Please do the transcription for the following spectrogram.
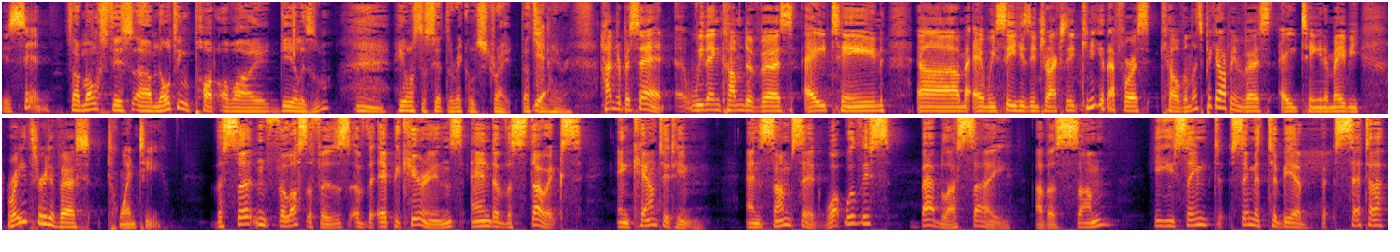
is sin. So amongst this uh, melting pot of idealism, he wants to set the record straight. That's what I'm hearing. hundred percent. We then come to verse eighteen, um, and we see his interaction. Can you get that for us, Kelvin? Let's pick it up in verse eighteen and maybe read through to verse twenty. The certain philosophers of the Epicureans and of the Stoics encountered him, and some said, What will this babbler say? Others some, He seemed, seemeth to be a setter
